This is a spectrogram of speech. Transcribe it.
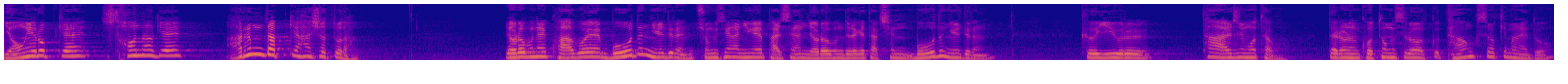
영예롭게 선하게 아름답게 하셨도다. 여러분의 과거의 모든 일들은 중생한 이후에 발생한 여러분들에게 닥친 모든 일들은 그 이유를 다 알지 못하고 때로는 고통스럽고 당혹스럽기만 해도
